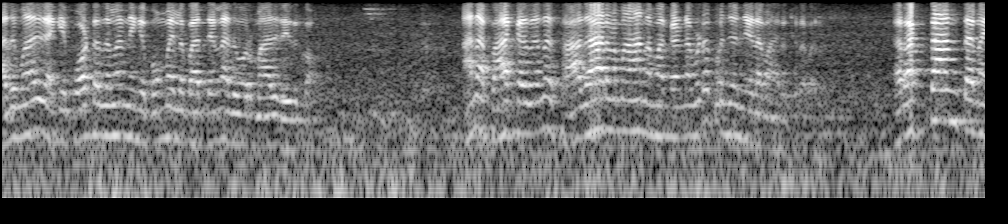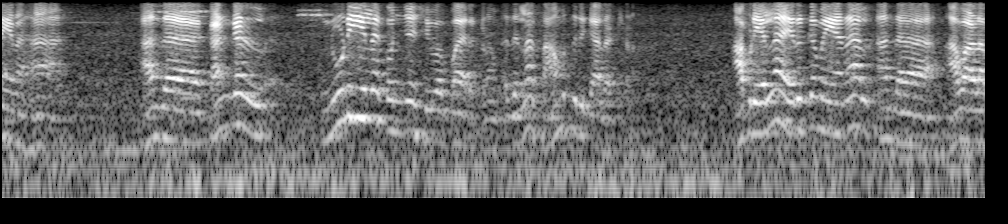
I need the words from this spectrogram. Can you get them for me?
அது மாதிரி அங்கே போட்டதெல்லாம் நீங்க பொம்மையில பார்த்தேன்னா அது ஒரு மாதிரி இருக்கும். ஆனா பார்க்கறதுன்னா சாதாரணமாக நம்ம கண்ணை விட கொஞ்சம் நீளமா இருக்கிறவர். ரக்தாந்த நயனஹா அந்த கண்கள் நுனியில கொஞ்சம் சிவப்பா இருக்கணும். அதெல்லாம் சாமுத்திரிக்கா லட்சணம். அப்படியெல்லாம் இருக்கமையானால் அந்த அவளை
